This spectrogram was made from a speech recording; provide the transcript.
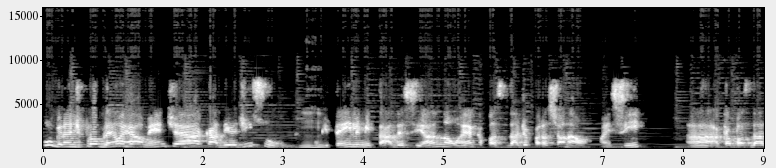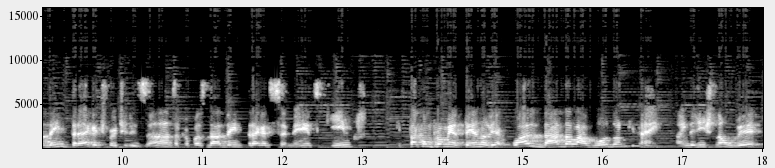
O grande problema é realmente a cadeia de insumos. Uhum. O que tem limitado esse ano não é a capacidade operacional, mas sim a a capacidade de entrega de fertilizantes, a capacidade de entrega de sementes, químicos, que está comprometendo ali a qualidade da lavoura do ano que vem. Ainda a gente não vê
